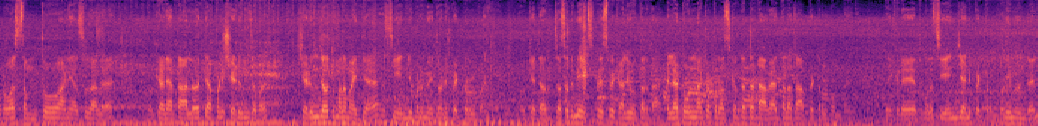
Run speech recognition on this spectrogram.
प्रवास संपतो आणि असं झालं आहे ओके आणि आता आलो ते आपण शेड्यूलजवळ शेडूंगजवळ तुम्हाला माहिती आहे सी एन जी पण मिळतो आणि पेट्रोल पण. ओके तर जसं तुम्ही एक्सप्रेस वे खाली उतरता पहिल्या टोल नाका क्रॉस करता तर डाव्या हाताला हा पेट्रोल पंप आहे. तर इकडे तुम्हाला सी एन जी आणि पेट्रोल दोन्ही मिळून जाईल.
